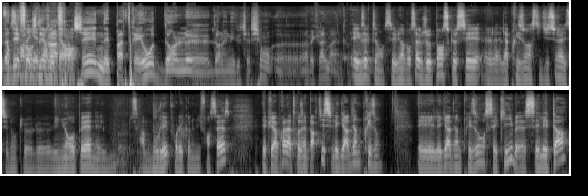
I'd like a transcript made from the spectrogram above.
La défense des vins français n'est pas très haute dans, le, dans les négociations avec l'Allemagne. Exactement. C'est bien pour ça que je pense que c'est la, prison institutionnelle, c'est donc l'Union européenne, c'est un boulet pour l'économie française. Et puis après, la troisième partie, c'est les gardiens de prison. Et les gardiens de prison, c'est qui ben, C'est l'État,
